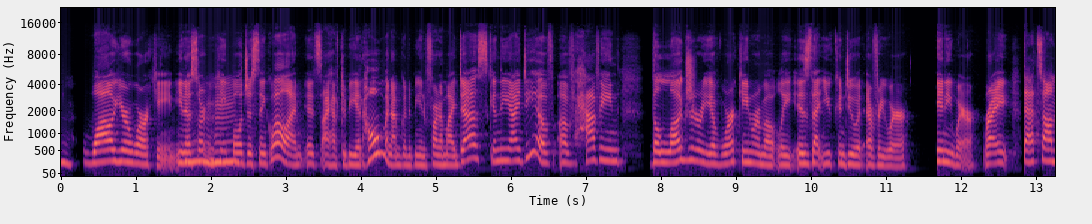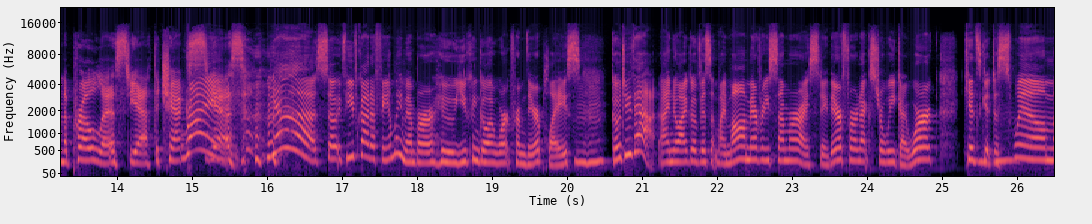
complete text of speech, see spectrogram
mm. while you're working. You know, certain mm-hmm. people just think, well, I'm it's I have to be at home and I'm going to be in front of my desk and the idea of of having the luxury of working remotely is that you can do it everywhere anywhere, right? That's on the pro list. Yeah. The checks. Right. Yes. yeah. So if you've got a family member who you can go and work from their place, mm-hmm. go do that. I know I go visit my mom every summer. I stay there for an extra week. I work. Kids mm-hmm. get to mm-hmm. swim.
